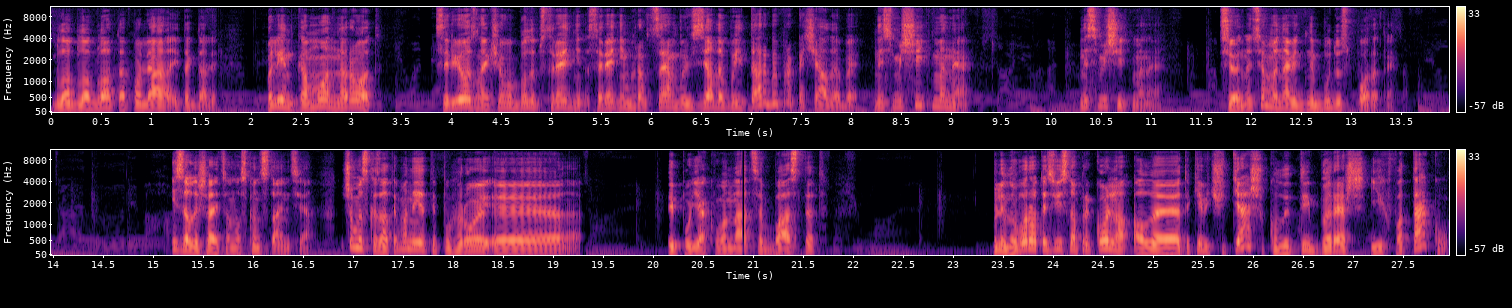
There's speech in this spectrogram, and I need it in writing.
бла бла бла та поля і так далі. Блін, камон, народ! Серйозно, якщо ви були б середні, середнім гравцем, ви взяли би і тар би прокачали би? Не смішіть мене. Не смішіть мене. Все, на цьому я навіть не буду спорити. І залишається в нас Констанція. Що ми сказати, в мене є типу герой. Е- типу, як вона, це Бастет. Блін, ну вороти, звісно, прикольно, але таке відчуття, що коли ти береш їх в атаку,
